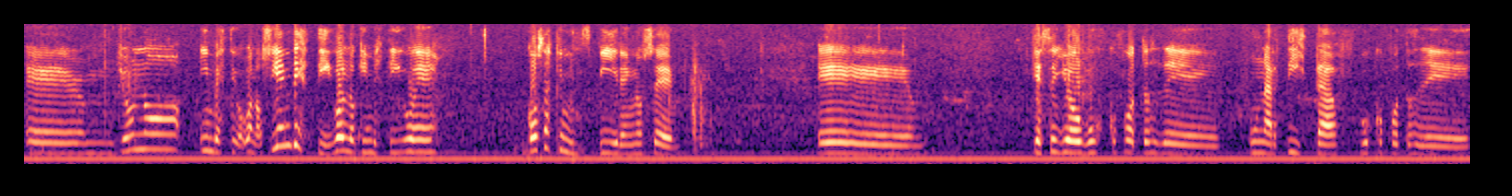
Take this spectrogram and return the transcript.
Em, yo no investigo, bueno, sí investigo, lo que investigo es cosas que me inspiren, no sé. Eh, qué sé yo, busco fotos de un artista, busco fotos de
